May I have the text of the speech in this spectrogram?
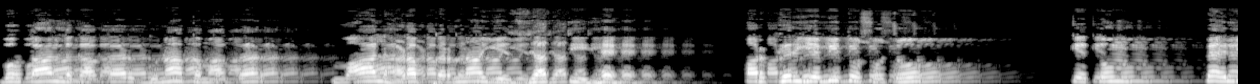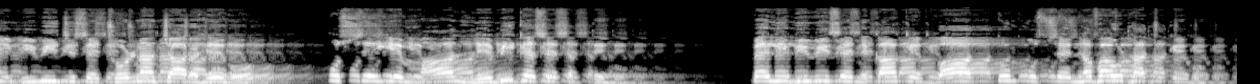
بہتان لگا کر گناہ کما کر مال ہڑپ کرنا یہ زیادتی ہے۔ اور پھر یہ بھی تو سوچو کہ تم پہلی بیوی جسے چھوڑنا چاہ رہے ہو، اس سے یہ مال لے بھی کیسے سکتے ہو؟ پہلی بیوی سے نکاح کے بعد تم اس سے نفع اٹھا چکے ہو۔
